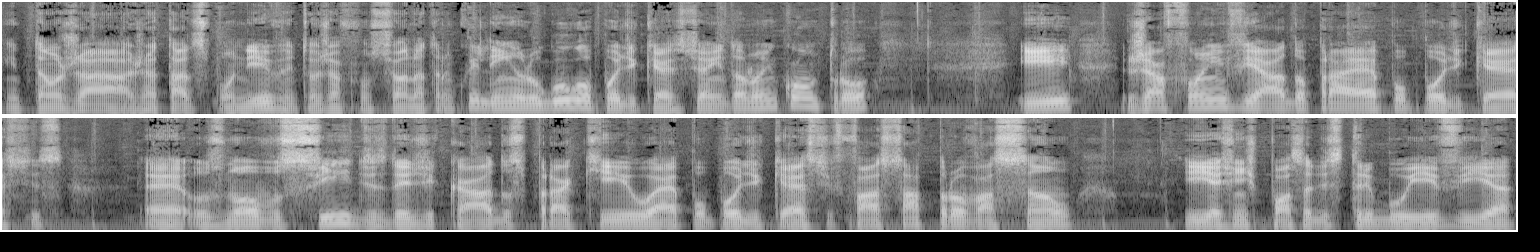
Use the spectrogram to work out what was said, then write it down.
então já já está disponível, então já funciona tranquilinho. No Google Podcast ainda não encontrou e já foi enviado para Apple Podcasts é, os novos feeds dedicados para que o Apple Podcast faça aprovação e a gente possa distribuir via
